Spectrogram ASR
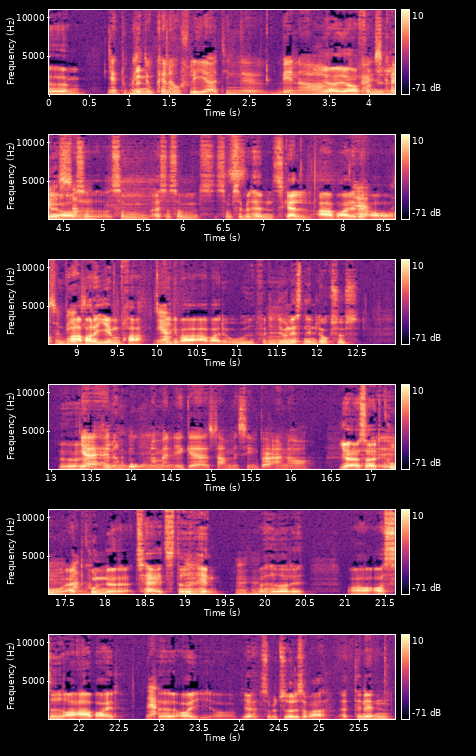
Øhm, ja, du, men, du kender jo flere af dine øh, venner og Ja, ja, og familie, og som, som, altså, som, som simpelthen skal arbejde ja, og, og arbejde hjemmefra, ja. ikke bare arbejde ude, fordi mm. det er jo næsten en luksus. Øh, ja, at have den ro, når man ikke er sammen med sine børn og Ja, altså at kunne, øh, at kunne øh, tage et sted mm. hen, mm-hmm. hvad hedder det, og også sidde og arbejde. Ja. Øh, og, og ja, så betyder det så bare, at den anden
